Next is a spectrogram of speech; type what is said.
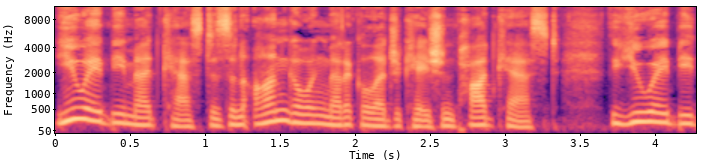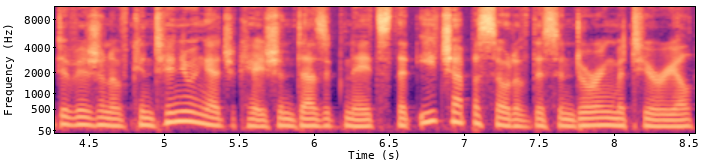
UAB Medcast is an ongoing medical education podcast. The UAB Division of Continuing Education designates that each episode of this enduring material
